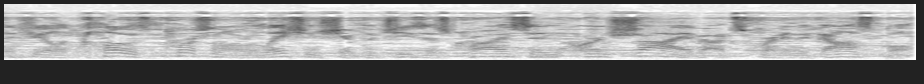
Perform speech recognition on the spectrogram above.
They feel a close personal relationship with Jesus Christ and aren't shy about spreading the gospel.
